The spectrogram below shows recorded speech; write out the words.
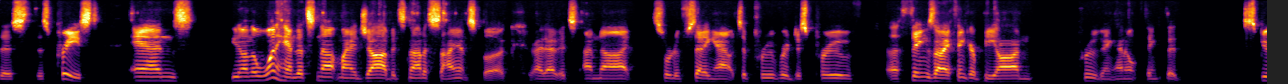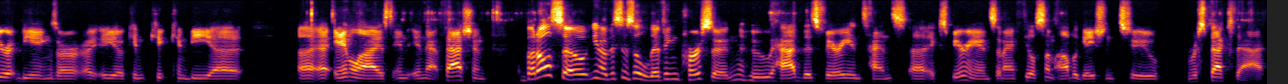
this this priest? And you know on the one hand that's not my job it's not a science book right? It's i'm not sort of setting out to prove or disprove uh, things that i think are beyond proving. I don't think that spirit beings are uh, you know can can be uh, uh, analyzed in, in that fashion. But also you know this is a living person who had this very intense uh, experience and i feel some obligation to respect that.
